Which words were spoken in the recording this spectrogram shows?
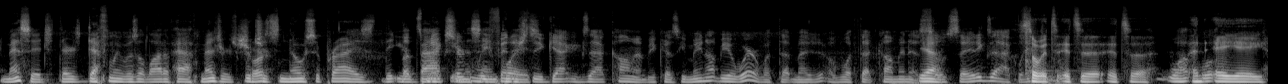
message, there's definitely was a lot of half measures, Sure. which is no surprise that you're Let's back make in certain the we same finish place. the exact, exact comment because he may not be aware of what that measure of what that comment is. Yeah. So say it exactly. So it's it's a it's a Well- an well- AA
